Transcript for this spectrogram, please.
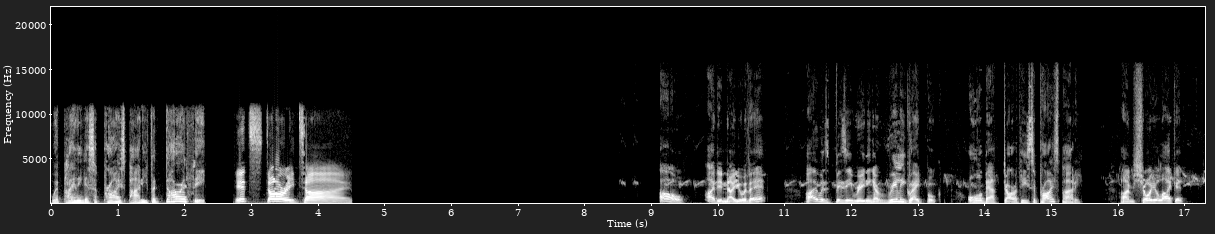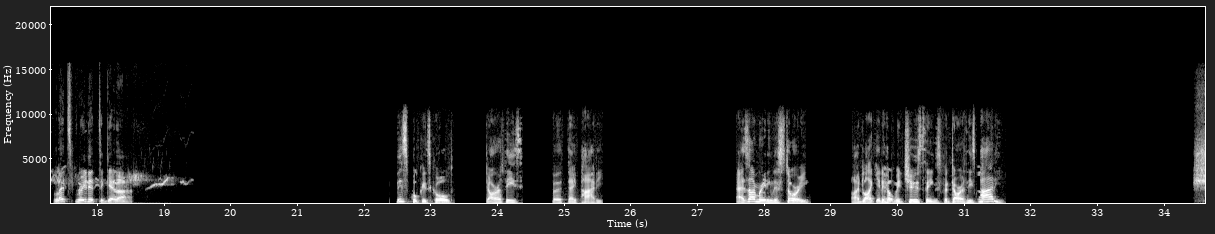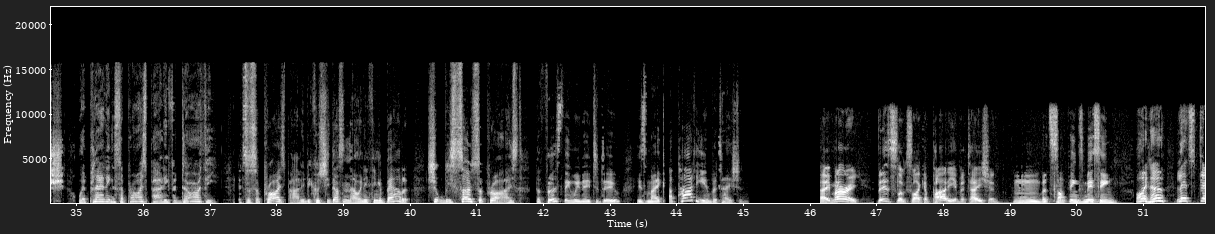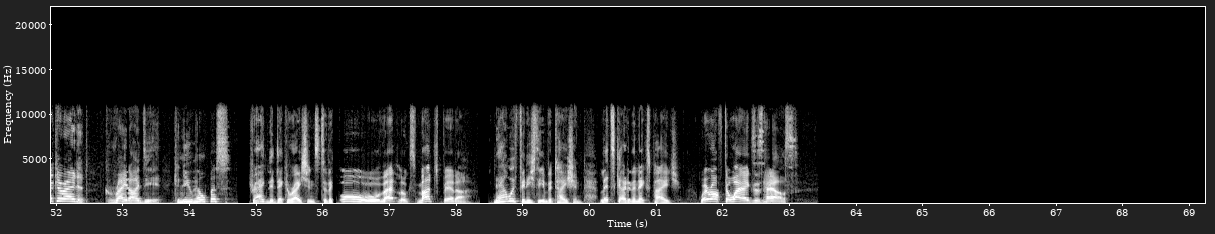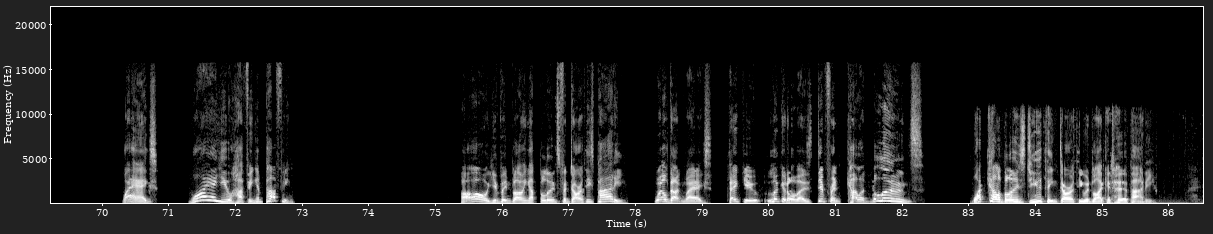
We're planning a surprise party for Dorothy. It's story time! Oh, I didn't know you were there. I was busy reading a really great book all about Dorothy's surprise party. I'm sure you'll like it. Let's read it together. This book is called Dorothy's Birthday Party. As I'm reading the story, I'd like you to help me choose things for Dorothy's party. Shh, we're planning a surprise party for Dorothy. It's a surprise party because she doesn't know anything about it. She'll be so surprised. The first thing we need to do is make a party invitation. Hey Murray, this looks like a party invitation. Hmm, but something's missing. I know, let's decorate it. Great idea. Can you help us? Drag the decorations to the. Ooh, that looks much better. Now we've finished the invitation, let's go to the next page. We're off to Wags's house. Wags, why are you huffing and puffing? Oh, you've been blowing up balloons for Dorothy's party. Well done, Wags. Thank you. Look at all those different coloured balloons. What colour balloons do you think Dorothy would like at her party?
